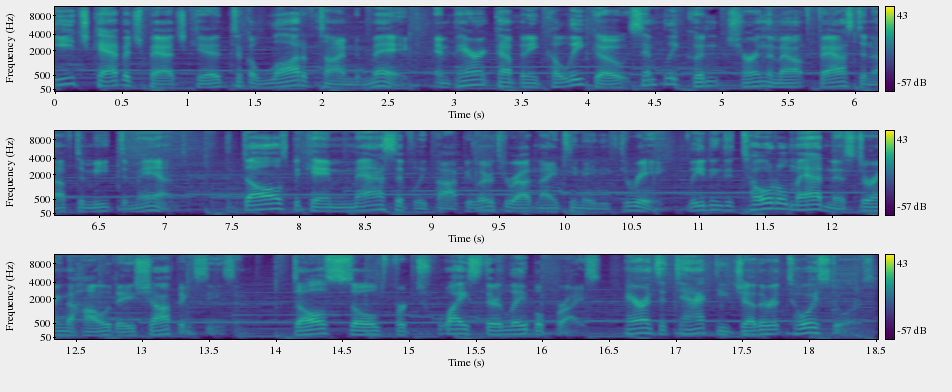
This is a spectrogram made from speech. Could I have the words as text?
each Cabbage Patch Kid took a lot of time to make, and parent company Coleco simply couldn't churn them out fast enough to meet demand. The dolls became massively popular throughout 1983, leading to total madness during the holiday shopping season. Dolls sold for twice their label price. Parents attacked each other at toy stores,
